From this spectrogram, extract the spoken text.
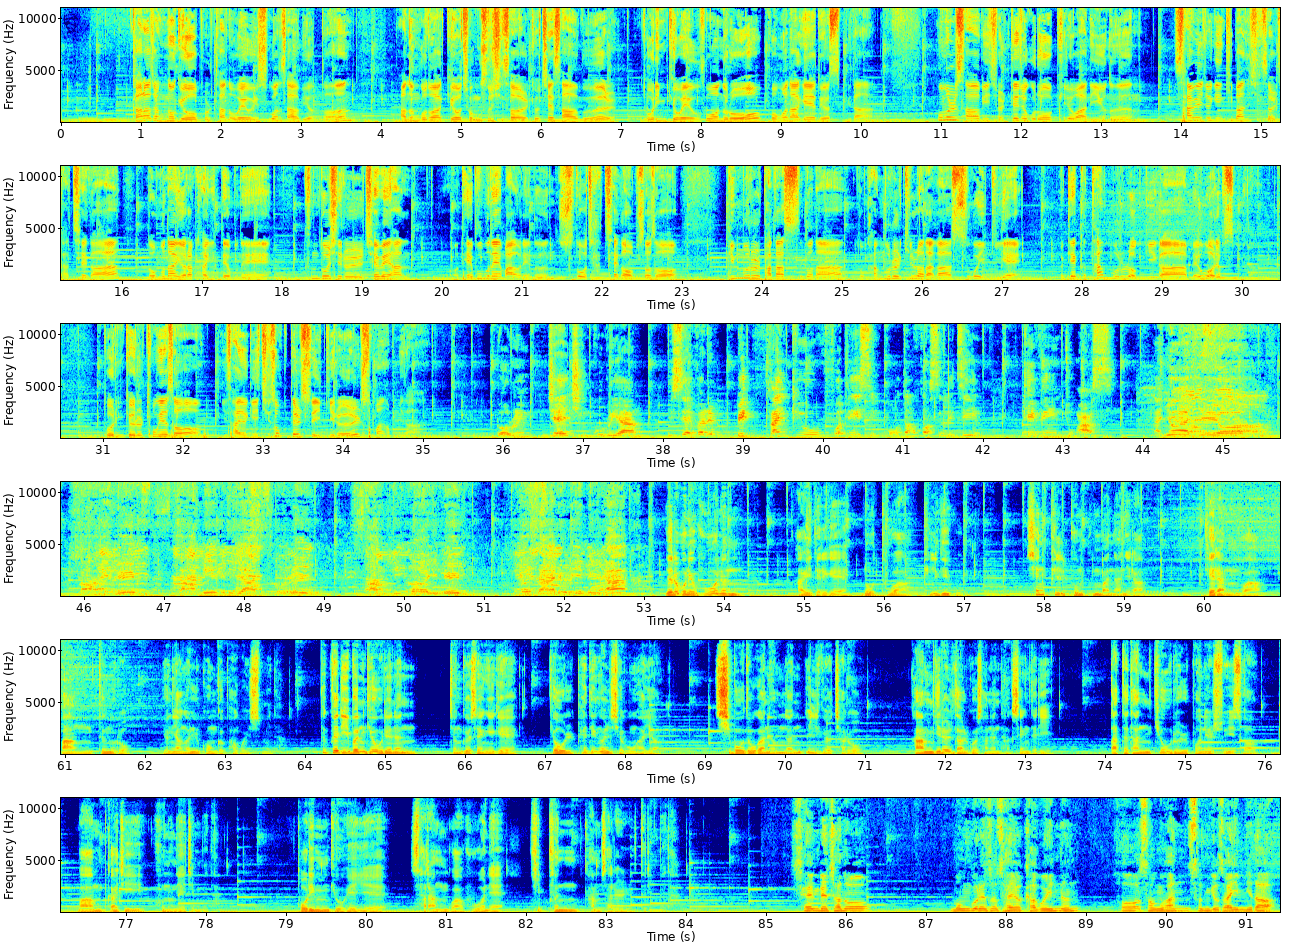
가나 장로교 볼탄 5회의 수건 사업이었던 안흥고등학교 정수시설 교체 사업을 도림교회의 후원으로 봉헌하게 되었습니다. 우물 사업이 절대적으로 필요한 이유는 사회적인 기반 시설 자체가 너무나 열악하기 때문에 큰 도시를 제외한 어, 대부분의 마을에는 수도 자체가 없어서 빗물을 받아 쓰거나 또 강물을 길러다가 쓰고 있기에 깨끗한 물을 얻기가 매우 어렵습니다. 도림교를 통해서 이 사역이 지속될 수 있기를 소망합니다. Dorim Church in Korea. We say a very big thank you for this important facility given to us. 안녕하세요. 저는 사비리아스를 섬기고 있는 교사들입니다. 여러분의 후원은 아이들에게 노트와 필기구, 생필품뿐만 아니라 계란과 빵 등으로 영양을 공급하고 있습니다. 특별히 이번 겨울에는 전교생에게 겨울 패딩을 제공하여 15도가 넘는 일교차로 감기를 달고 사는 학생들이 따뜻한 겨울을 보낼 수 있어 마음까지 훈훈해집니다. 도림교회의 사랑과 후원에 깊은 감사를 드립니다. 샘베차노 몽골에서 사역하고 있는 허성환 선교사입니다.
